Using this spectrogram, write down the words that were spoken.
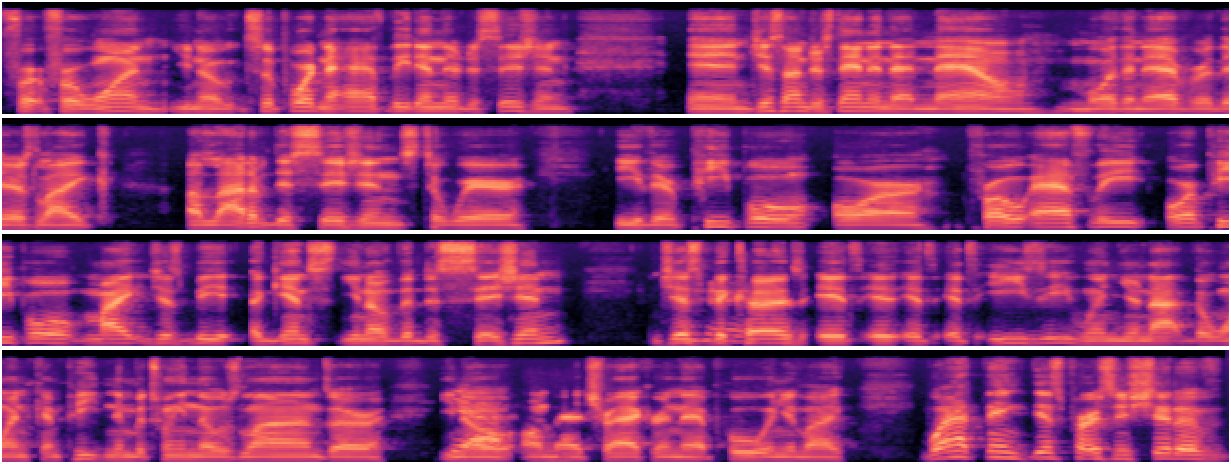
for for one, you know, supporting the athlete in their decision, And just understanding that now more than ever, there's like a lot of decisions to where either people are pro athlete or people might just be against, you know, the decision just Mhm. because it's it, it's it's easy when you're not the one competing in between those lines or you Yeah. know on that track or in that pool and you're like well i think this person should have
